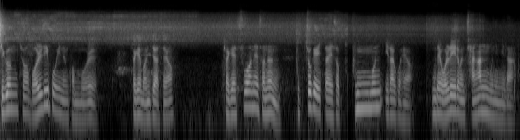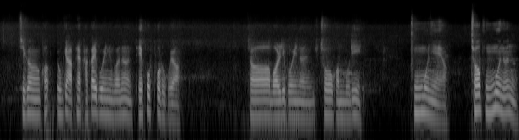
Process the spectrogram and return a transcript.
지금 저 멀리 보이는 건물 저게 뭔지 아세요? 저게 수원에서는 북쪽에 있다 해서 북문이라고 해요 근데 원래 이름은 장안문입니다 지금 거- 여기 앞에 가까이 보이는 거는 대포포르고요 저 멀리 보이는 저 건물이 북문이에요. 저 북문은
